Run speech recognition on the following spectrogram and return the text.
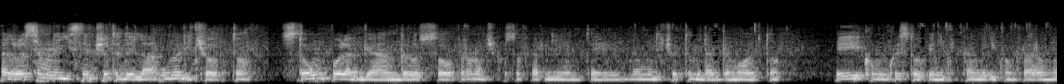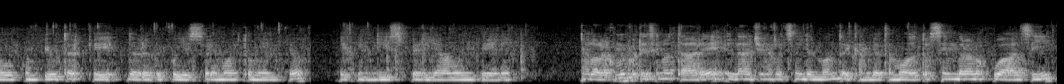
allora, siamo negli snapshot della 1.18. Sto un po' laggando, lo so, però non ci posso fare niente. La 1.18 mi lagga molto. E comunque sto pianificando di comprare un nuovo computer che dovrebbe poi essere molto meglio. E quindi speriamo in bene. Allora, come potete notare, la generazione del mondo è cambiata molto. Sembrano quasi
